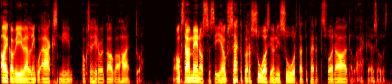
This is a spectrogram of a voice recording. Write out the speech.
aikaviivellä niin kuin X, niin onko se hirveän kaukaa haettua? Onko tämä menossa siihen? Onko sähköpyörän suosio niin suurta, että periaatteessa voidaan ajatella ehkä jo sellaista?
